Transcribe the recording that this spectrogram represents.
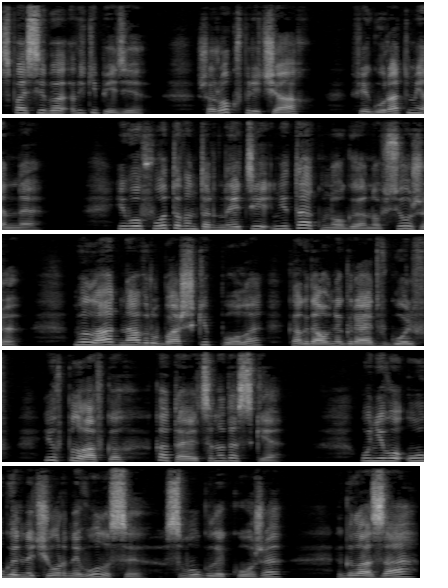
Спасибо Википедии. Широк в плечах, фигура отменная. Его фото в интернете не так много, но все же. Была одна в рубашке пола, когда он играет в гольф, и в плавках, катается на доске. У него угольно-черные волосы, смуглая кожа, глаза...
